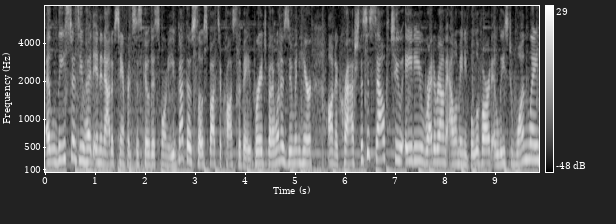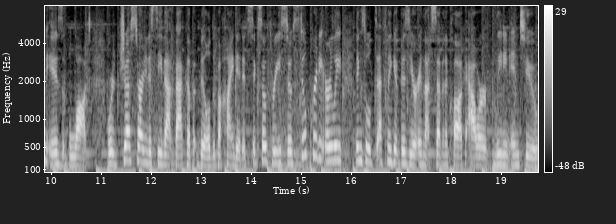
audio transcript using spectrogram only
at least as you head in and out of San Francisco this morning. You've got those slow spots across the Bay Bridge, but I want want to zoom in here on a crash. This is South 280 right around Alemany Boulevard. At least one lane is blocked. We're just starting to see that backup build behind it. It's 603, so still pretty early. Things will definitely get busier in that 7 o'clock hour leading into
